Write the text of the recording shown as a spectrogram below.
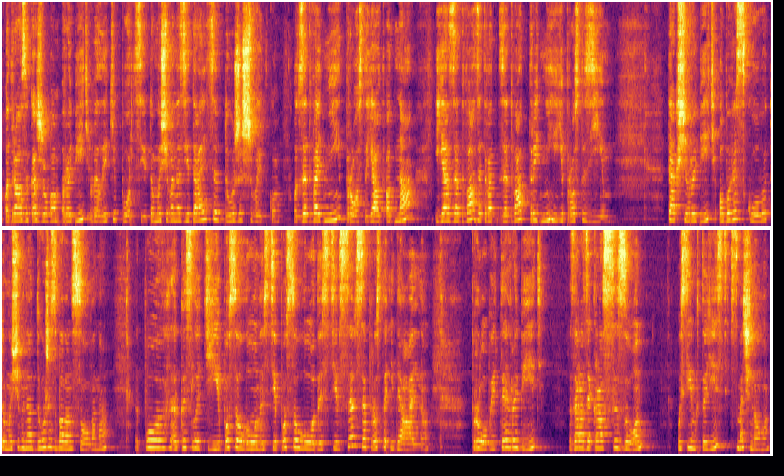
Одразу кажу вам, робіть великі порції, тому що вона з'їдається дуже швидко. От за два дні просто я от одна, і я за два, за два, за два-три дні її просто з'їм. Так що робіть обов'язково, тому що вона дуже збалансована по кислоті, по солоності, по солодості, все-все просто ідеально. Пробуйте, робіть. Зараз якраз сезон. Усім, хто їсть, смачного!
